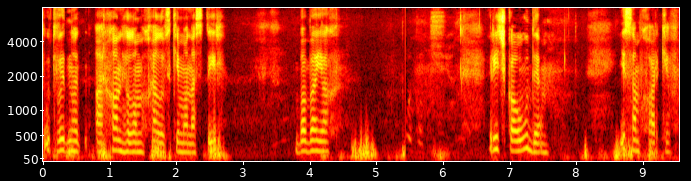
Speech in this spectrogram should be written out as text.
Тут видно Архангело-Михайловський монастир в Бабаях, річка Уде і сам Харків.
